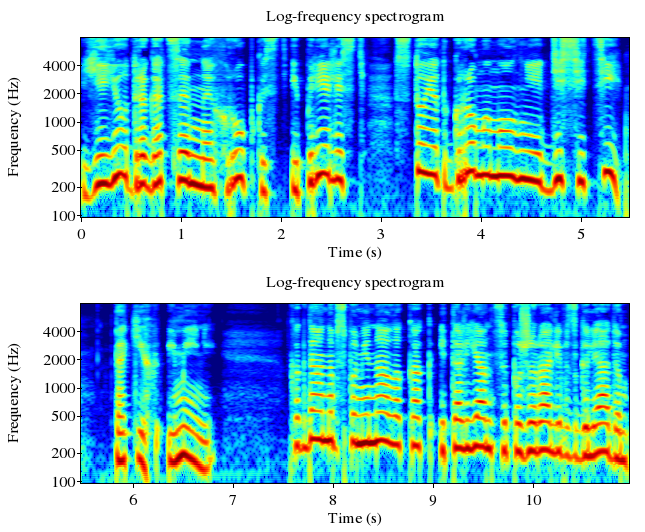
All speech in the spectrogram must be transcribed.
ее драгоценная хрупкость и прелесть стоят гром и молнии десяти таких имений. Когда она вспоминала, как итальянцы пожирали взглядом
